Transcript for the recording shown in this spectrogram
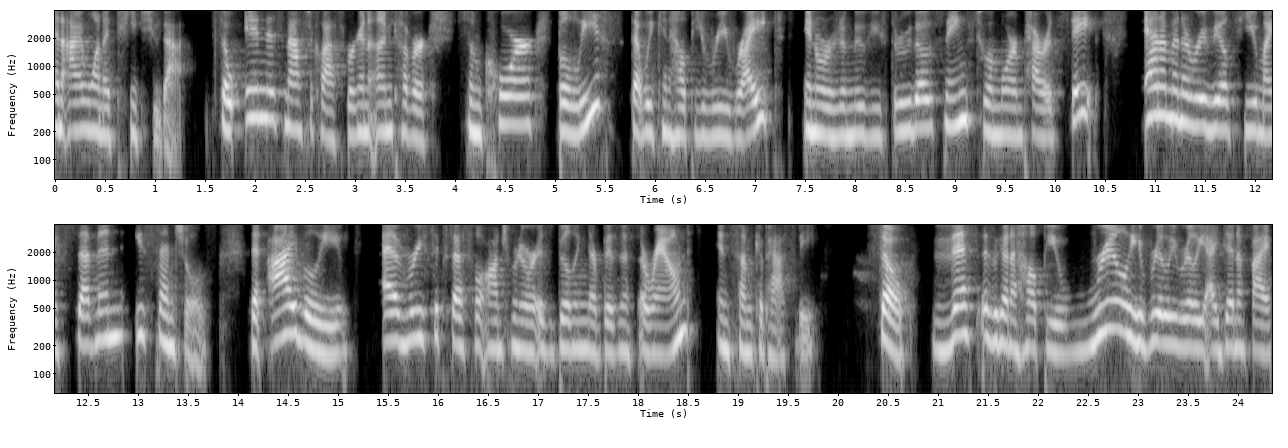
And I want to teach you that. So, in this masterclass, we're going to uncover some core beliefs that we can help you rewrite in order to move you through those things to a more empowered state. And I'm going to reveal to you my seven essentials that I believe every successful entrepreneur is building their business around in some capacity. So, this is going to help you really, really, really identify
